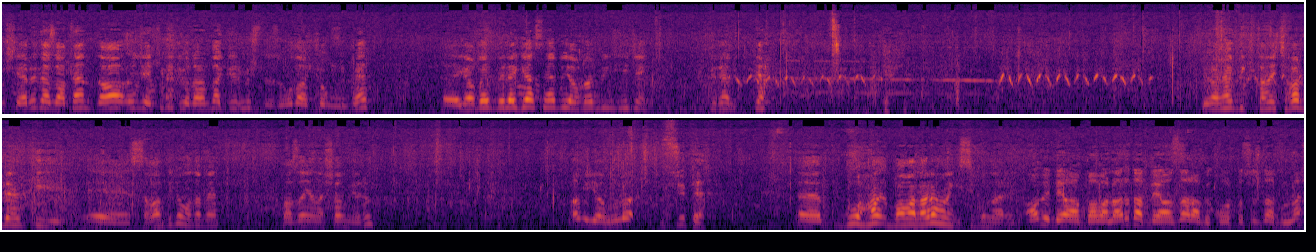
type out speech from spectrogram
Bu şehri de zaten daha önceki videolarımda görmüştünüz. O da çok süper. Ee, yavrular böyle gelsin hep yavrular bir yiyecek. Görelim. Gel. İbrahim hep bir iki tane çıkar belki e, sığabilir o da ben fazla yanaşamıyorum. Abi yavrular süper. Ee, bu ha- babaları hangisi bunların? Abi be- babaları da beyazlar abi korkusuzlar bunlar.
